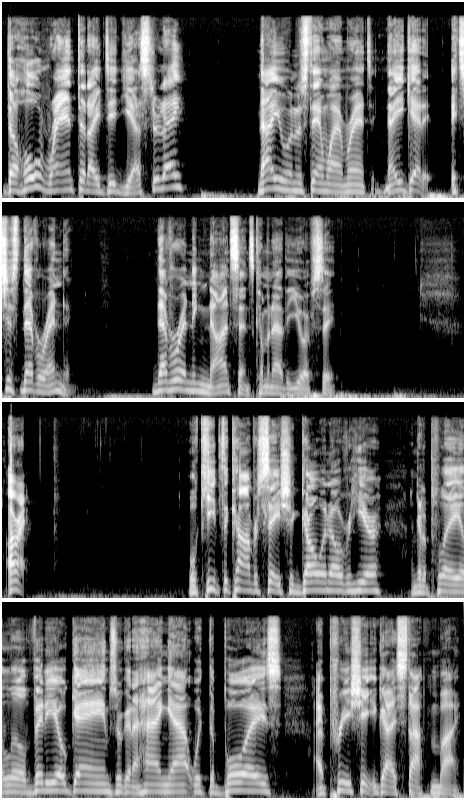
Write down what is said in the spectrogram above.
the whole rant that I did yesterday. Now you understand why I'm ranting. Now you get it. It's just never ending, never ending nonsense coming out of the UFC. All right. We'll keep the conversation going over here. I'm going to play a little video games. We're going to hang out with the boys. I appreciate you guys stopping by.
